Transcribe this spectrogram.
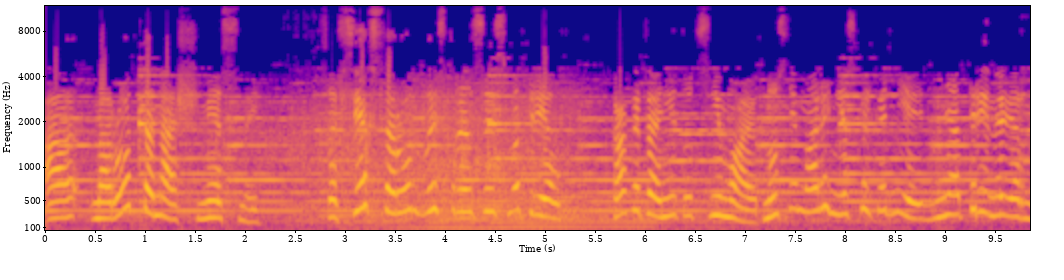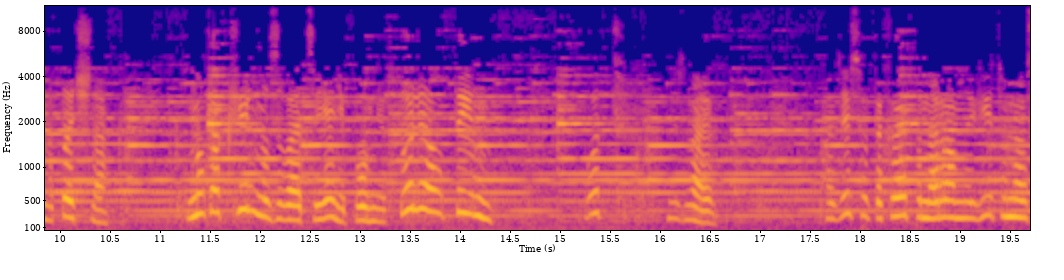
А народ-то наш местный со всех сторон выстроился и смотрел, как это они тут снимают. Ну, снимали несколько дней, дня три, наверное, точно. Ну, как фильм называется, я не помню. То ли Алтын, вот, не знаю. А здесь вот такой панорамный вид у нас.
